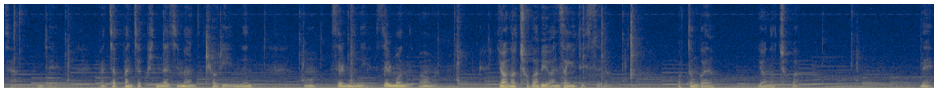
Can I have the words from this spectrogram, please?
자, 이제 반짝반짝 빛나지만 결이 있는 어, 셀몬이 셀몬 어, 연어 초밥이 완성이 됐어요. 어떤가요? 연어 초밥. 네,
